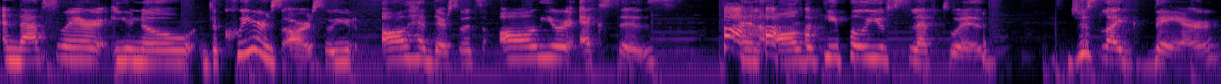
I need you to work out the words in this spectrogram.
And that's where you know the queers are. So you'd all head there. So it's all your exes and all the people you've slept with, just like there,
